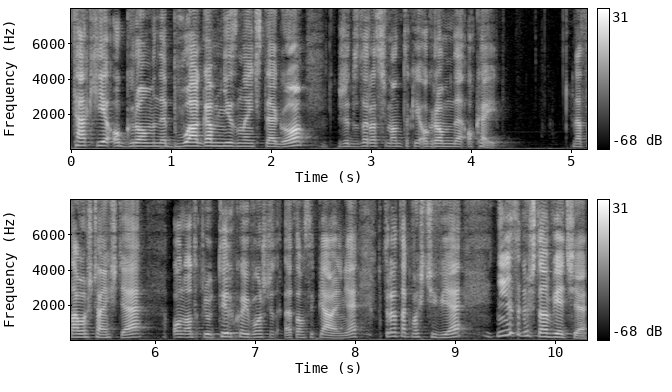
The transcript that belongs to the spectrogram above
takie ogromne, błagam nie znać tego, że do teraz mam takie ogromne, okej. Na całe szczęście on odkrył tylko i wyłącznie e, tą sypialnię, która tak właściwie nie jest jakoś tam, wiecie,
